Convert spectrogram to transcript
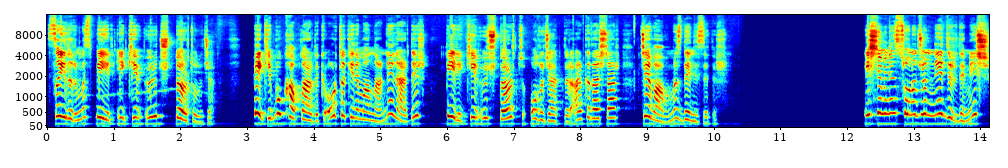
Sayılarımız 1, 2, 3, 4 olacak. Peki bu kaplardaki ortak elemanlar nelerdir? 1, 2, 3, 4 olacaktır arkadaşlar. Cevabımız Denizli'dir. İşleminin sonucu nedir demiş.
